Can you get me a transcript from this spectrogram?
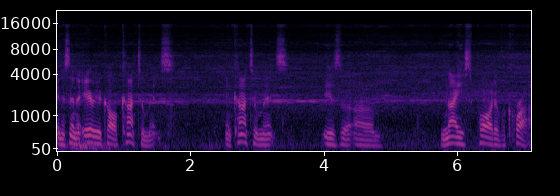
And it's in an area called Cantonments. And Cantonments is a um, nice part of Accra.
